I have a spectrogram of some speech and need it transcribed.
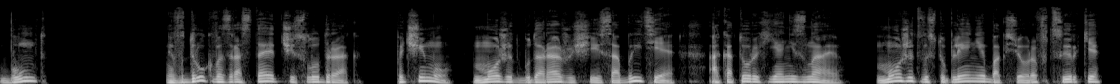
бунт? Вдруг возрастает число драк. Почему? Может, будоражащие события, о которых я не знаю. Может, выступление боксеров в цирке.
